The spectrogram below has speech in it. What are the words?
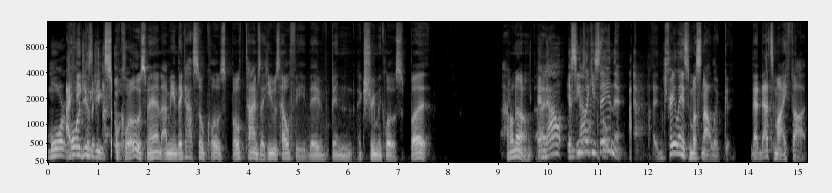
More, I more think because they got so close, man. I mean, they got so close both times that he was healthy. They've been extremely close, but I don't know. And I- now it and seems now- like he's so- saying that I, I, Trey Lance must not look good. That that's my thought,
